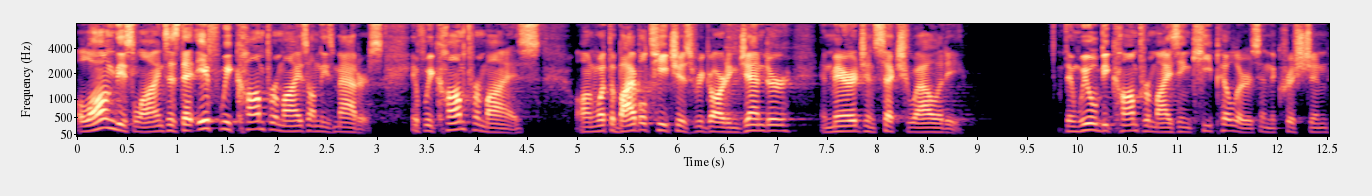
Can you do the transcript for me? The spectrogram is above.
along these lines is that if we compromise on these matters, if we compromise on what the Bible teaches regarding gender and marriage and sexuality, then we will be compromising key pillars in the Christian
